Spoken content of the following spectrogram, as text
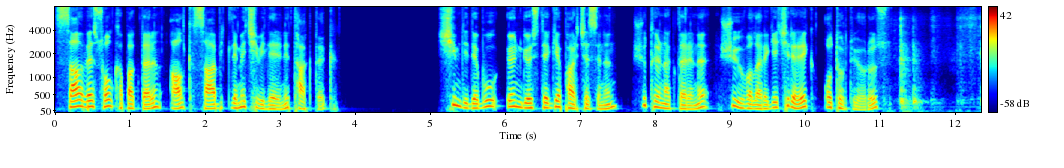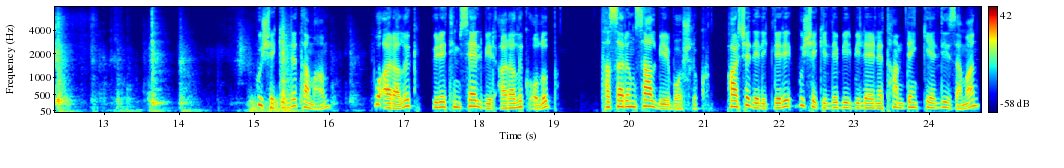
Sağ ve sol kapakların alt sabitleme çivilerini taktık. Şimdi de bu ön gösterge parçasının şu tırnaklarını şu yuvalara geçirerek oturtuyoruz. Bu şekilde tamam. Bu aralık üretimsel bir aralık olup tasarımsal bir boşluk. Parça delikleri bu şekilde birbirlerine tam denk geldiği zaman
